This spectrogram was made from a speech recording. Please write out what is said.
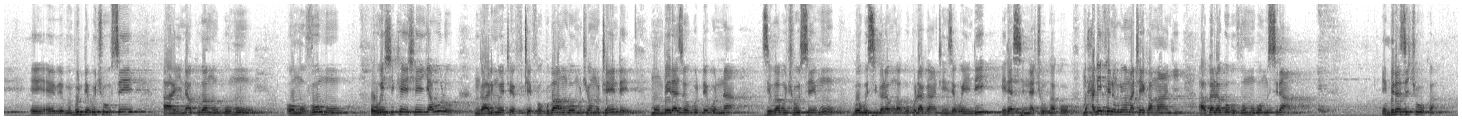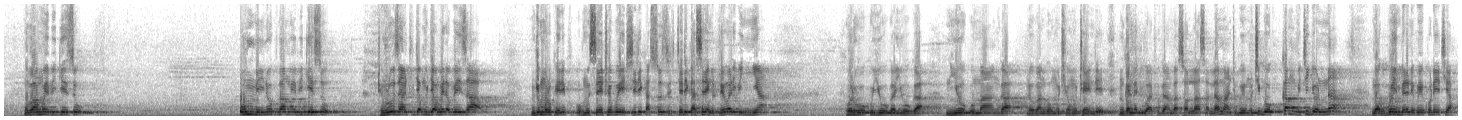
budde bukyuse ayina kuba mugumu omuvumu owekika ekyenjawulo ngaali mwetefutefu okuba nga omuti omutende mu mbeera z'obudde bwonna zibuba bukyuseemu gwogusigalawo nga gukulaga nti nze wendi era sinakyukako mu hadithi eno mulimu amateeka mangi agalaga obuvumu bw'omusiraamu. Embeera zikyuka mubaamu ebigezo. Ummi ina okubaamu ebigezo. Temulowooza nti mujja kubeera bwezaawo ngaemmotoka eri ku museetwe bweti teri kasozi teri kaserengeto tewali binnya waliwo okuyuugayuuga niye ogumanga nobanga omuti omutende nga nabbi watugamba sala salama nti gwe muti gwokka mu miti gyonna nga gwembeera ne bwekola etya?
